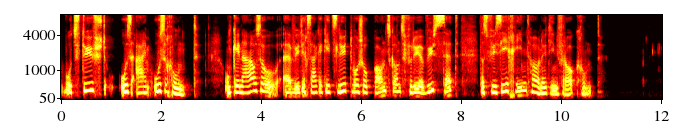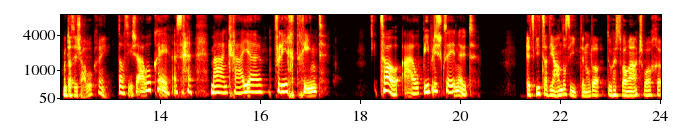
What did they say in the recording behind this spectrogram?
wo das tiefst aus einem rauskommt. Und genauso äh, würde ich sagen, gibt es Leute, die schon ganz, ganz früh wissen, dass für sie Kind haben nicht in Frage kommt. Und das ist auch okay? Das ist auch okay. Also, wir haben keine Pflicht, Kind zu haben. Auch biblisch gesehen nicht. Jetzt gibt es auch die andere Seite, oder? Du hast es vorhin angesprochen,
